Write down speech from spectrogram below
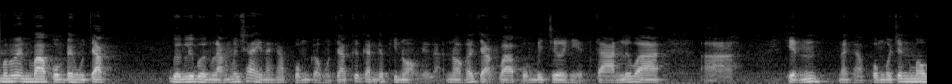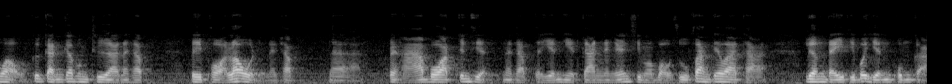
มันเป็นว่าผมเป็นหูจัก เบื้องหรือเบื้องหลังไม่ใช่นะครับ ผมกับหูจักคือกันกับพี่น้องนี่แหละนอกจากว่าผมไปเจอเหตุการณ์หรือว่าเห็นนะครับ ผมก็จังมาเว้าคือกันกับบางเทือนะครับ ไปพอเล่าเนี่ยนะครับไปหาบอดจังเสียนะครับแต่เห็นเหตุการณ์อย่างนี้สิมาบอกสู่ฟังแต่ว่าถ้าเรื่องใดที่บ่เห็นผมกะ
